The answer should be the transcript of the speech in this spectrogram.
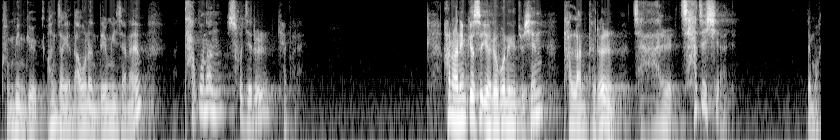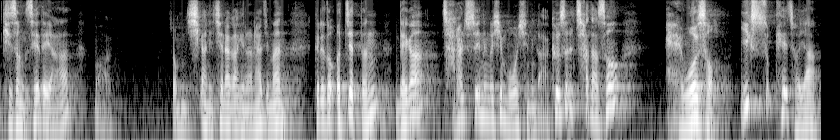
국민교육 현장에 나오는 내용이잖아요. 타고난 소질을 개발해. 하나님께서 여러분에게 주신 달란트를 잘 찾으셔야 돼. 뭐 기성 세대야 뭐 좀 시간이 지나가기는 하지만 그래도 어쨌든 내가 잘할 수 있는 것이 무엇인가 그것을 찾아서 배워서 익숙해져야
